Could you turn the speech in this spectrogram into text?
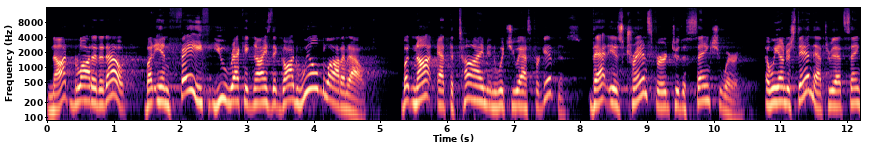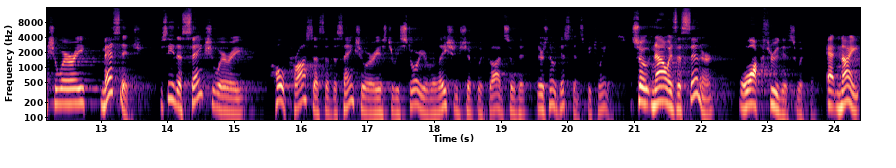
not blotted it out, But in faith, you recognize that God will blot it out, but not at the time in which you ask forgiveness. That is transferred to the sanctuary. And we understand that through that sanctuary message. You see, the sanctuary, whole process of the sanctuary is to restore your relationship with God so that there's no distance between us. So now, as a sinner, walk through this with me. At night,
